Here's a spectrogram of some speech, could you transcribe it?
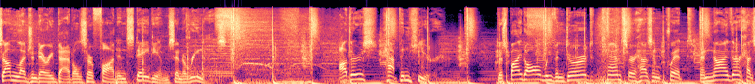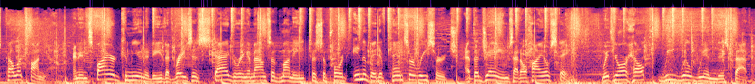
Some legendary battles are fought in stadiums and arenas. Others happen here. Despite all we've endured, cancer hasn't quit, and neither has Pelotonia, an inspired community that raises staggering amounts of money to support innovative cancer research at the James at Ohio State. With your help, we will win this battle.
